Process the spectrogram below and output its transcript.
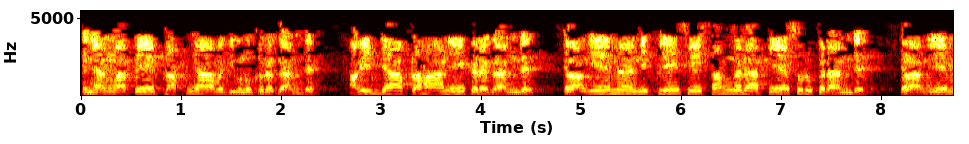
එනම් අපේ ප්‍රඥාව දියුණු කරගන්න, අවිද්‍යාව ප්‍රහාණය කරගන්න, එවැගේම නික්ලේශේ සංගරාත්‍ය ඇසුරු කරන්න, එවැගේම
